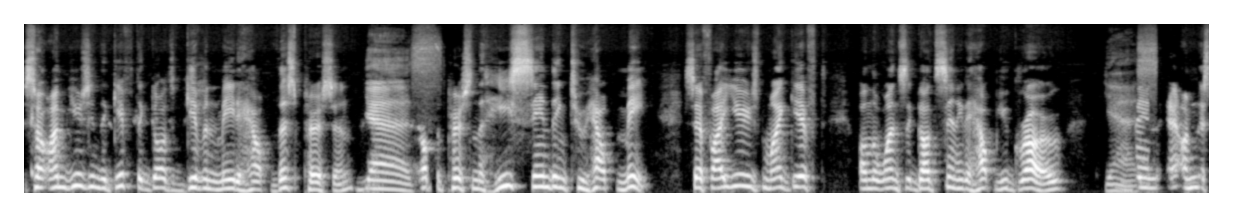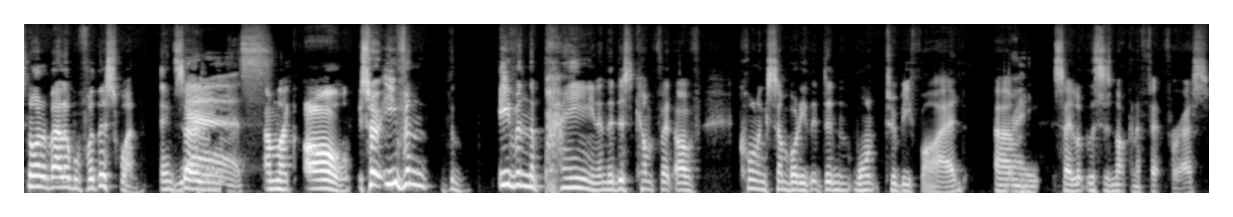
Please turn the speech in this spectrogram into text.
So I'm using the gift that God's given me to help this person. Yes. Help the person that He's sending to help me. So if I use my gift on the ones that God's sending to help you grow, yes. then uh, it's not available for this one. And so yes. I'm like, oh, so even the even the pain and the discomfort of calling somebody that didn't want to be fired, um, right. say, look, this is not going to fit for us.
